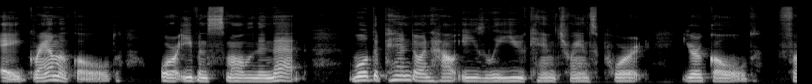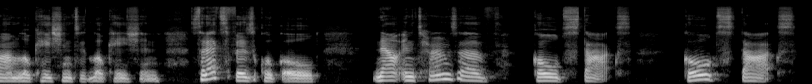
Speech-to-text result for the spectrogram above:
a gram of gold, or even smaller than that, will depend on how easily you can transport your gold from location to location. So that's physical gold. Now, in terms of gold stocks, gold stocks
